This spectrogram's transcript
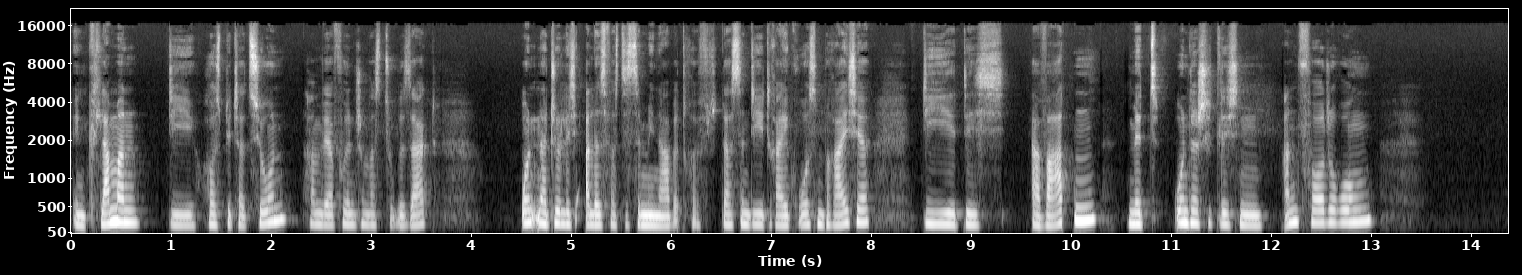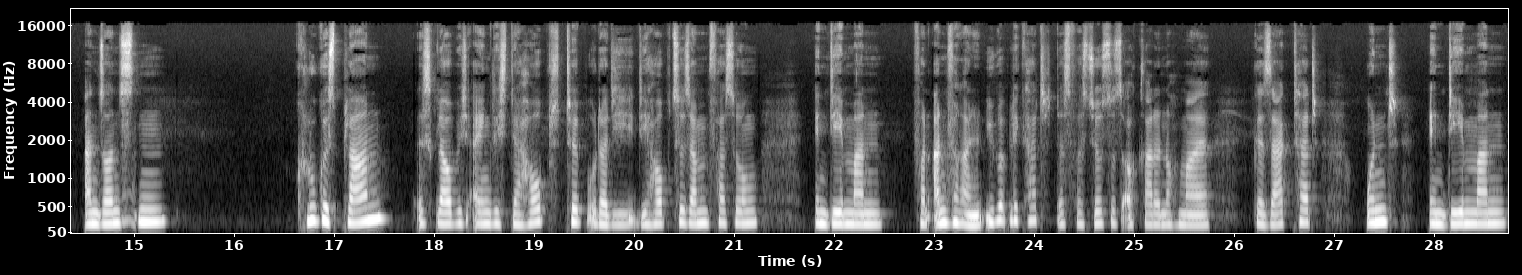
in Klammern die Hospitation, haben wir ja vorhin schon was zu gesagt, und natürlich alles, was das Seminar betrifft. Das sind die drei großen Bereiche, die dich erwarten mit unterschiedlichen Anforderungen ansonsten kluges Plan ist, glaube ich, eigentlich der Haupttipp oder die, die Hauptzusammenfassung, indem man von Anfang an einen Überblick hat, das, was Justus auch gerade nochmal gesagt hat, und indem man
